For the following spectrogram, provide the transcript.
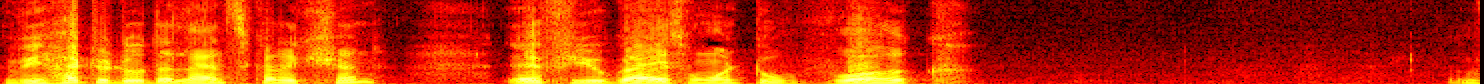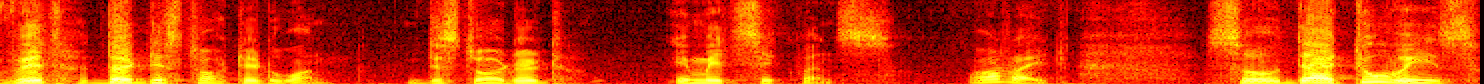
we had to do the lens correction if you guys want to work with the distorted one distorted image sequence all right So there are two ways.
